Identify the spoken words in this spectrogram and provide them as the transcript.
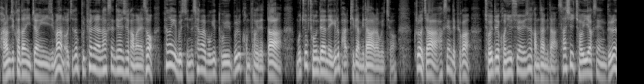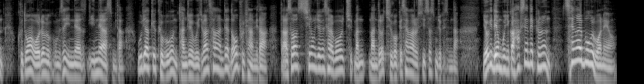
바람직하다는 입장이지만 어쨌든 불편해하는 학생들 현실을 감안해서 편하게 입을 수 있는 생활복의 도입을 검토하게 됐다. 모쪼록 좋은 대안 내기를 바- 기대합니다 라고 했죠. 그러자 학생 대표가 저희들의 권유를 수용해 주셔서 감사합니다. 사실 저희 학생들은 그동안 어려움을 겪으면서 인내, 인내했습니다. 우리 학교 교복은 단정해 보이지만 상하는데 너무 불편합니다. 따라서 실용적인 생활복을 지- 만, 만들어 즐겁게 생활할 수 있었으면 좋겠습니다. 여기 내용 보니까 학생 대표는 생활복을 원해요.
